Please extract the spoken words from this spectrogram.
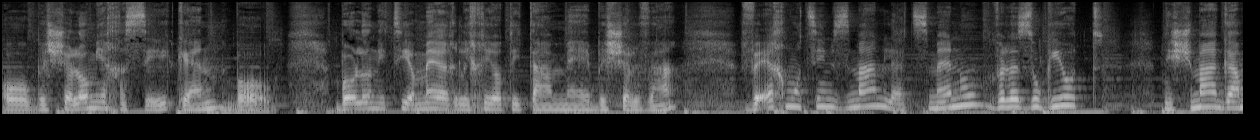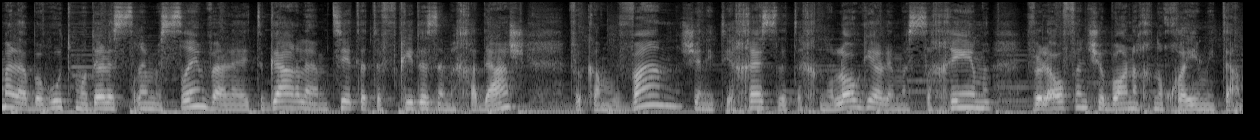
או בשלום יחסי, כן? בואו בוא לא נתיימר לחיות איתם uh, בשלווה, ואיך מוצאים זמן לעצמנו ולזוגיות. נשמע גם על אבהות מודל 2020 ועל האתגר להמציא את התפקיד הזה מחדש, וכמובן שנתייחס לטכנולוגיה, למסכים ולאופן שבו אנחנו חיים איתם.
